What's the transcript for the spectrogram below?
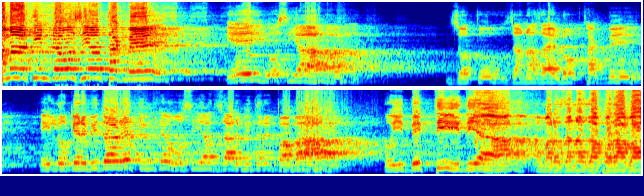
আমার তিনটা ওসিয়াত থাকবে। এই ওসিয়াত যত জানা যায় লোক থাকবে, এই লোকের ভিতরে তিনটা ওসিয়াত যার ভিতরে পাবা, ওই ব্যক্তি দিয়া আমার জানাজা পড়াবা।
